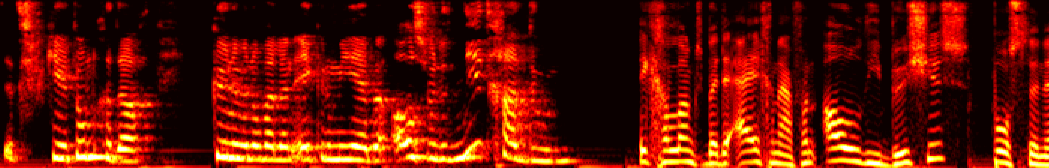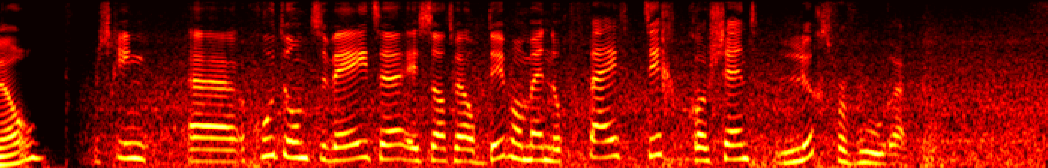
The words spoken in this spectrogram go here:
dat is verkeerd omgedacht. Kunnen we nog wel een economie hebben als we het niet gaan doen? Ik ga langs bij de eigenaar van al die busjes, PostNL. Misschien uh, goed om te weten is dat we op dit moment nog 50% lucht vervoeren. 50%?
